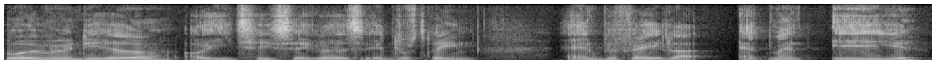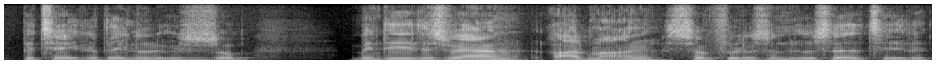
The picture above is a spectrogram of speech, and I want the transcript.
Både myndigheder og IT-sikkerhedsindustrien anbefaler, at man ikke betaler denne løsesum, men det er desværre ret mange, som føler sig nødsaget til det,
